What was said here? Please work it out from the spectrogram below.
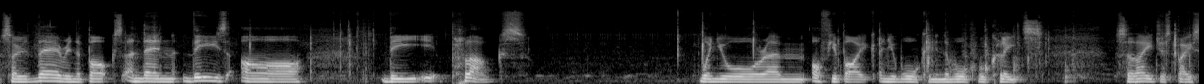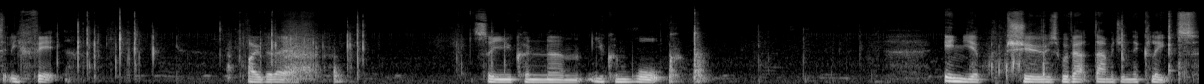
So they're in the box, and then these are the plugs when you're um, off your bike and you're walking in the walkable cleats. So they just basically fit over there, so you can um, you can walk in your shoes without damaging the cleats.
